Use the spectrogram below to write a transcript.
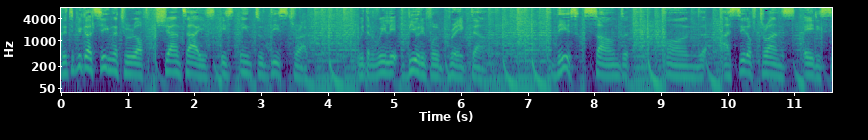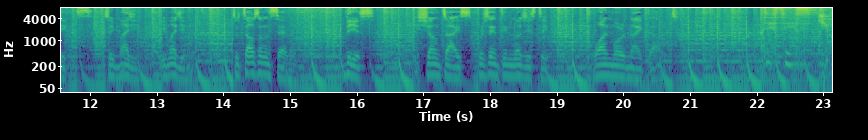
The typical signature of Sean Tyas is into this track with a really beautiful breakdown. This sound on A State of Trance 86. So imagine, imagine it. 2007. This is Sean Tyas presenting Logistic. One more night out. This is you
